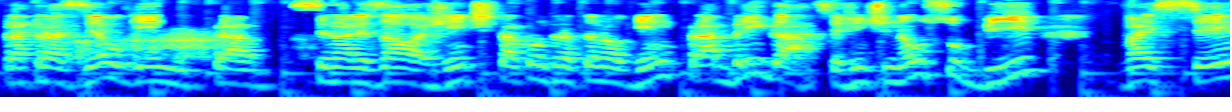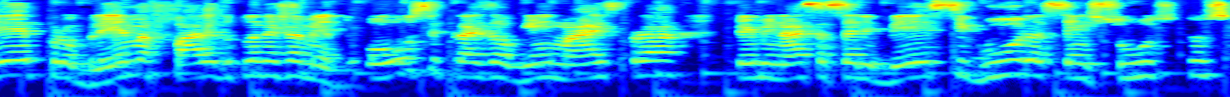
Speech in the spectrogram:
para trazer alguém para sinalizar, ó, a gente está contratando alguém para brigar. Se a gente não subir, vai ser problema, falha do planejamento. Ou se traz alguém mais para terminar essa Série B segura, sem sustos,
